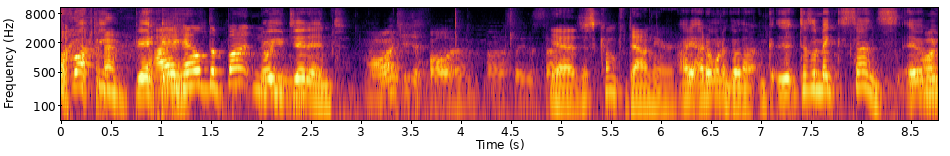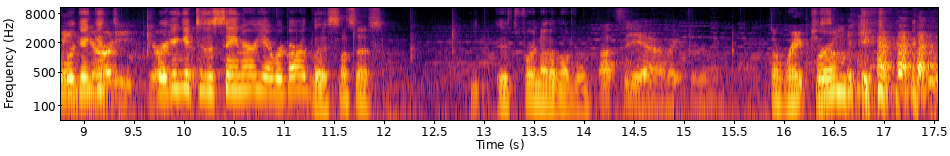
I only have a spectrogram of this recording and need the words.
You fucking bitch. I held the button. No, you didn't. Well, why don't you just follow him? Honestly, this time. Yeah, just come down here. I, I don't want to go down. It doesn't make sense. I Well, mean, we're gonna get already- we're gonna get to it. the same area regardless. What's this? It's for another level. That's the uh, rape room. The rape Just- room? yeah.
